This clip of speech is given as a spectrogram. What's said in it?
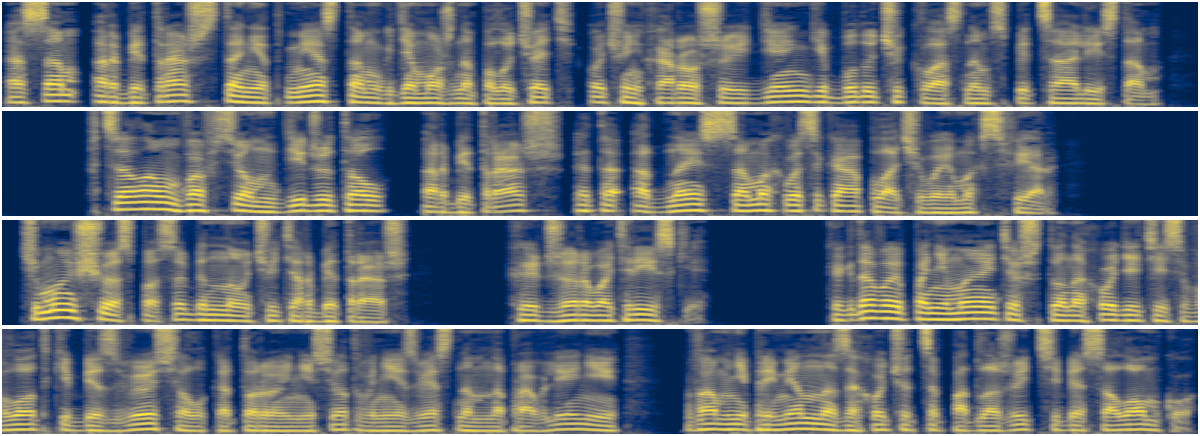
А сам арбитраж станет местом, где можно получать очень хорошие деньги, будучи классным специалистом. В целом, во всем digital арбитраж — это одна из самых высокооплачиваемых сфер. Чему еще способен научить арбитраж? Хеджировать риски. Когда вы понимаете, что находитесь в лодке без весел, которую несет в неизвестном направлении, вам непременно захочется подложить себе соломку.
